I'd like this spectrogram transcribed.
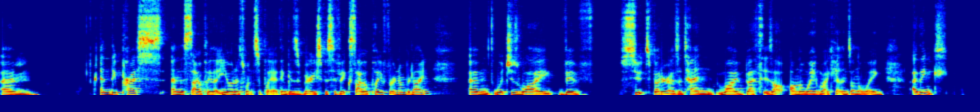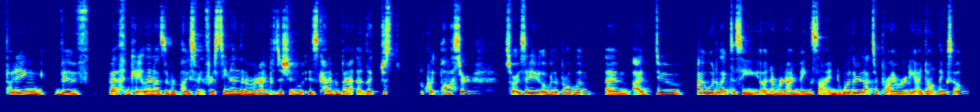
Um, and the press and the style play that Jonas wants to play, I think, is very specific style play for a number nine, um, which is why Viv suits better as a 10, why Beth is on the wing, why Caitlin's on the wing. I think putting Viv Beth and Caitlin as a replacement for Stina in the number nine position is kind of a bad, like just a quick plaster, sort of say, over the problem. Um, I do, I would like to see a number nine being signed. Whether that's a priority, I don't think so.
